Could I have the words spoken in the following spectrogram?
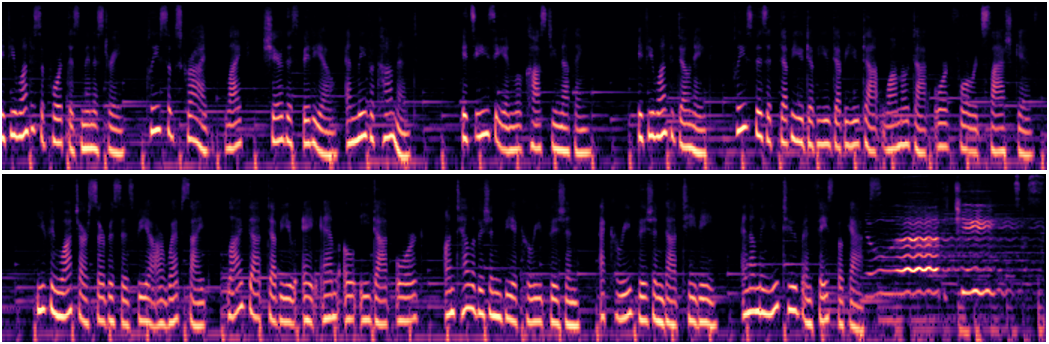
If you want to support this ministry, please subscribe, like, share this video, and leave a comment. It's easy and will cost you nothing. If you want to donate, please visit www.wamo.org forward slash give. You can watch our services via our website, live.wamo.org, on television via Carib Vision, at caribvision.tv, and on the YouTube and Facebook apps. You're Jesus.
